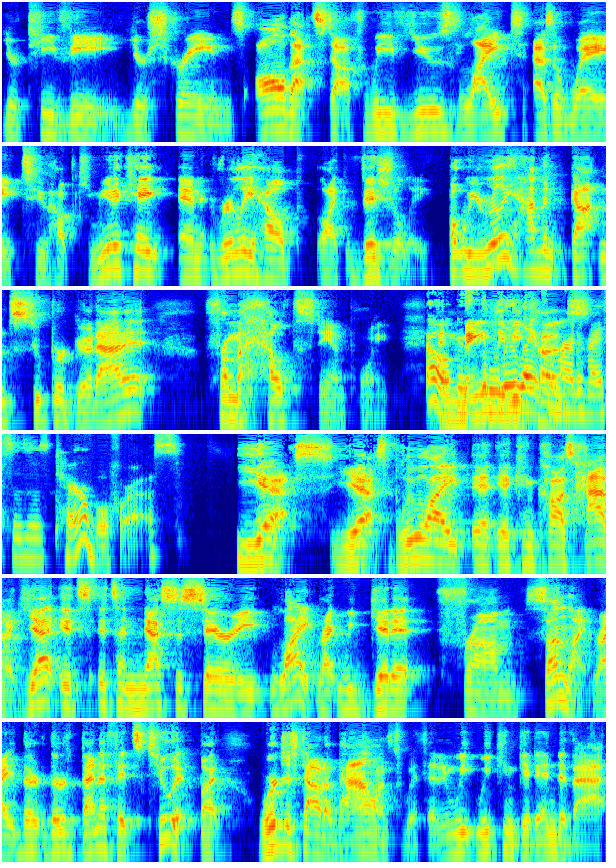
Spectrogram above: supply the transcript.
your tv your screens all that stuff. We've used light as a way to help communicate and really help like visually. But we really haven't gotten super good at it from a health standpoint. Oh and mainly the blue light from our devices is terrible for us Yes, yes. Blue light it, it, can cause havoc. Yet it's it's a necessary light, right? We get it from sunlight, right? There, there's benefits to it, but we're just out of balance with it, and we we can get into that.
